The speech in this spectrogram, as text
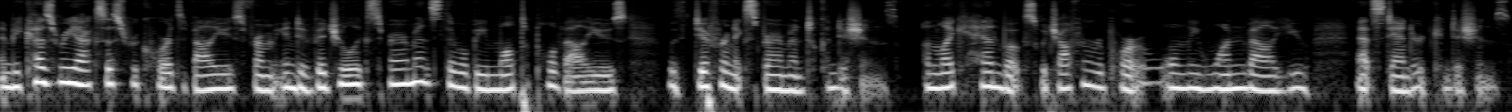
And because Reaxys records values from individual experiments, there will be multiple values with different experimental conditions, unlike handbooks, which often report only one value at standard conditions.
